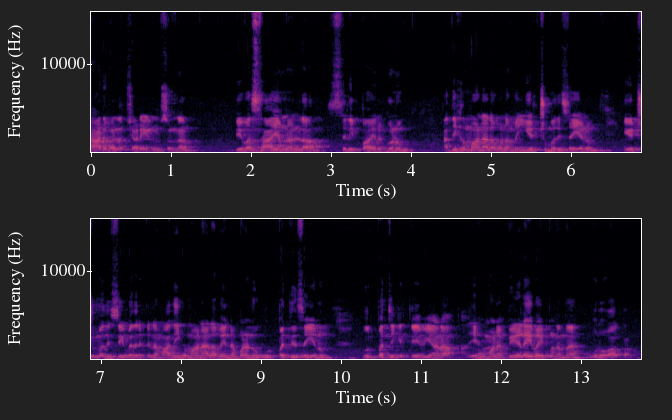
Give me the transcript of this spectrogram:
நாடு வளர்ச்சி அடையணும்னு சொன்னால் விவசாயம் நல்லா செழிப்பாக இருக்கணும். அதிகமான அளவு நம்ம ஏற்றுமதி செய்யணும். ஏற்றுமதி செய்வதற்கு நம்ம அதிகமான அளவு என்ன பண்ணணும்? உற்பத்தி செய்யணும். உற்பத்திக்கு தேவையான அதிகமான வேலை வாய்ப்பை நம்ம உருவாக்கணும்.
